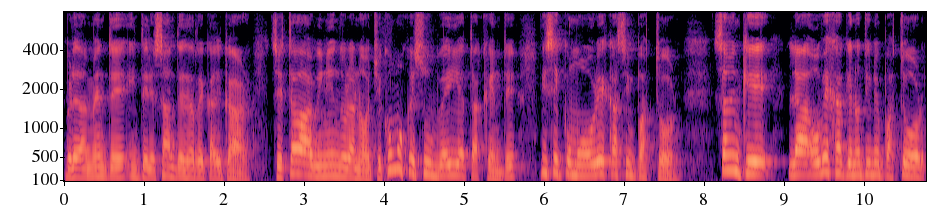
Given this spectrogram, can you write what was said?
verdaderamente interesantes de recalcar. Se estaba viniendo la noche. ¿Cómo Jesús veía a esta gente? Dice como oveja sin pastor. Saben que la oveja que no tiene pastor,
